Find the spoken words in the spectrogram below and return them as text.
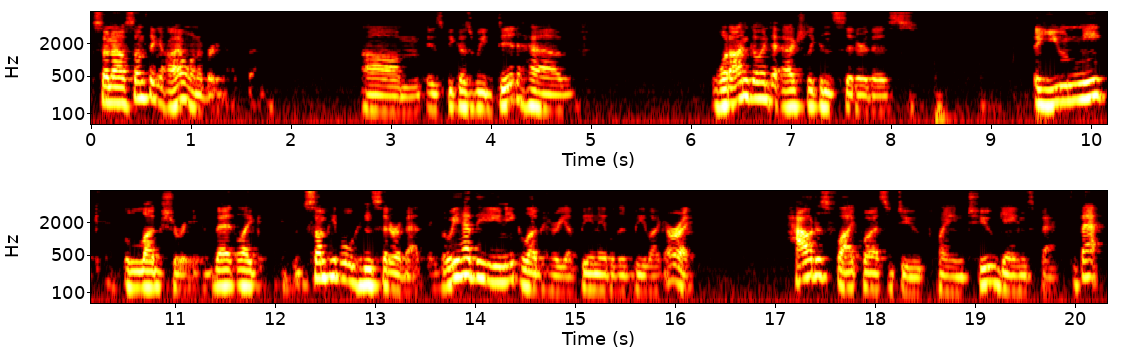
So now something I want to bring up then um, is because we did have what I'm going to actually consider this a unique luxury that like some people would consider a bad thing, but we had the unique luxury of being able to be like, all right, how does FlyQuest do playing two games back to back?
